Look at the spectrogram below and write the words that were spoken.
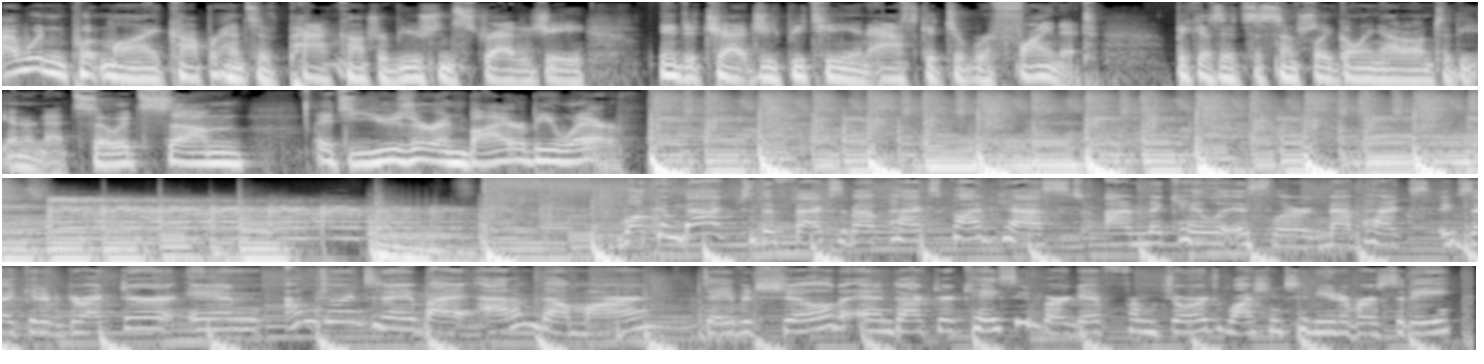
I wouldn't put my comprehensive PAC contribution strategy into ChatGPT and ask it to refine it because it's essentially going out onto the internet. So it's um it's user and buyer beware. Welcome back to the Facts About PACs podcast. I'm Micaela Isler, NABPAC's executive director, and I'm joined today by Adam Belmar, David Schild, and Dr. Casey Burgat from George Washington University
